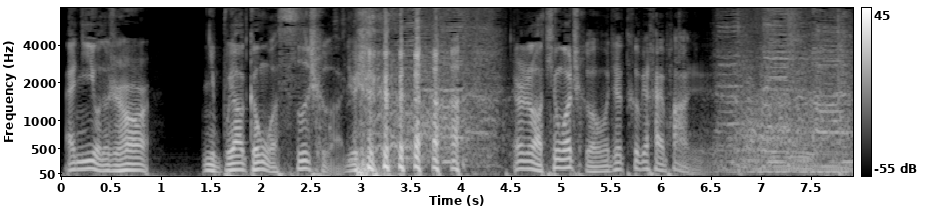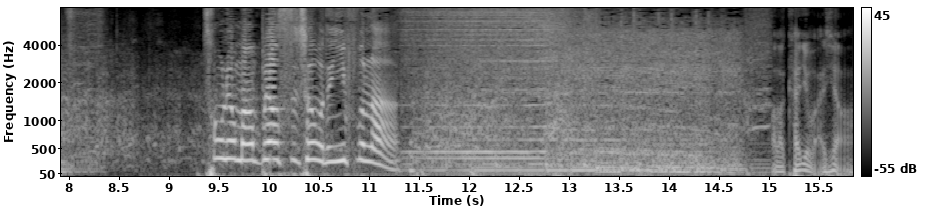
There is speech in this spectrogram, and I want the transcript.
哎，你有的时候，你不要跟我撕扯，就是。要是老听我扯，我就特别害怕。臭流氓，不要撕扯我的衣服了！好了，开句玩笑啊，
